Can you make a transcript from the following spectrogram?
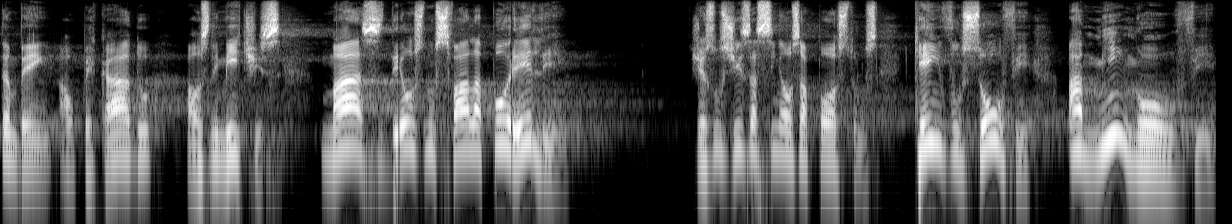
também ao pecado, aos limites. Mas Deus nos fala por Ele. Jesus diz assim aos apóstolos, quem vos ouve, a mim ouve.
